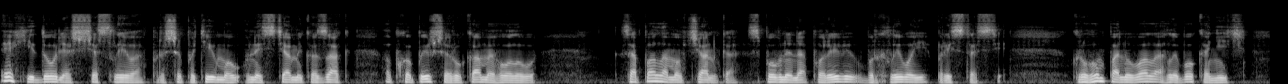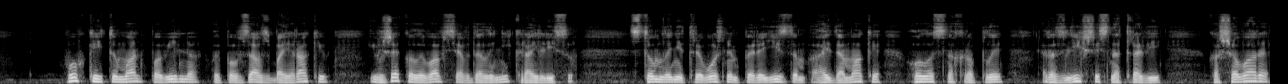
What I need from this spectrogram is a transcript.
Ех, і доля щаслива, прошепотів, мов унестями козак, обхопивши руками голову. Запала мовчанка, сповнена поривів бурхливої пристрасті. Кругом панувала глибока ніч. Вогкий туман повільно виповзав з байраків і вже коливався вдалині край лісу. Стомлені тривожним переїздом гайдамаки голосно хропли, розлігшись на траві. Кошовари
